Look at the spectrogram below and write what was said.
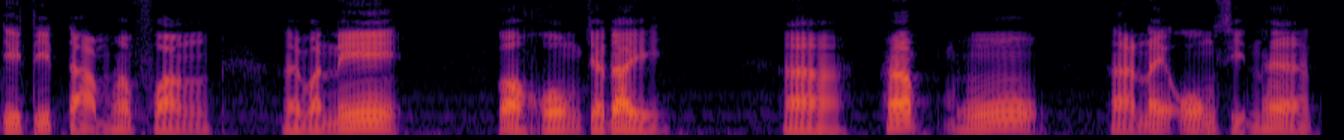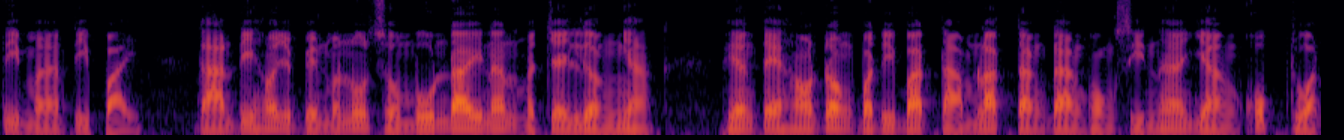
ที่ติดตามรับฟังในวันนี้ก็คงจะได้อ่ารับหูอ่าในองค์ศีลห้าที่มาที่ไป การที่เขาจะเป็นมนุษย์สมบูรณ์ได้นั่นมันใจเรื่องยาก พียงแต่เขาต้องปฏิบัติตามหลักต่างๆ ของศีลห้าอย่างครบถ้วน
